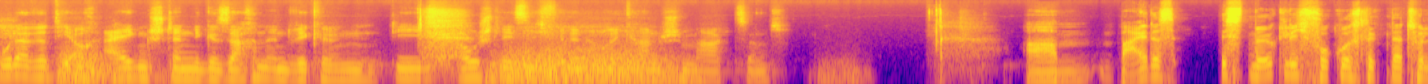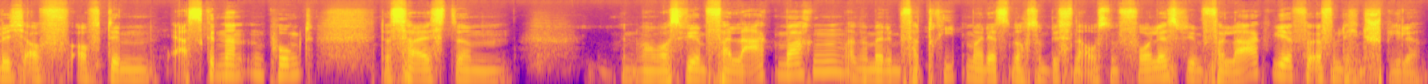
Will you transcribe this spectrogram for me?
Oder wird die auch eigenständige Sachen entwickeln, die ausschließlich für den amerikanischen Markt sind? Ähm, beides ist möglich. Fokus liegt natürlich auf, auf dem erstgenannten Punkt. Das heißt, ähm, was wir im Verlag machen, also wenn man den Vertrieb mal jetzt noch so ein bisschen außen vor lässt, wir im Verlag, wir veröffentlichen Spiele.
